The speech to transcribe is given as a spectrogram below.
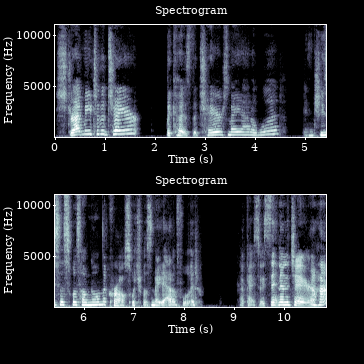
strap me to the chair because the chair's made out of wood and Jesus was hung on the cross, which was made out of wood. Okay, so he's sitting in the chair. Uh huh.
